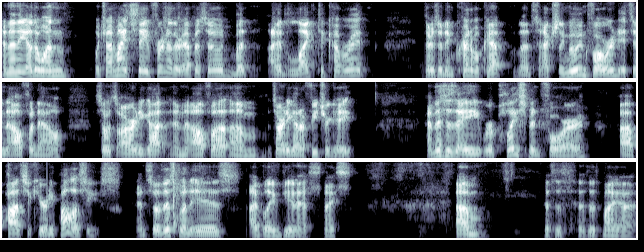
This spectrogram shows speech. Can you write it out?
and then the other one, which I might save for another episode, but I'd like to cover it. There's an incredible KEP that's actually moving forward. It's in alpha now, so it's already got an alpha. Um, it's already got a feature gate, and this is a replacement for uh, pod security policies. And so this one is I blame DNS. Nice. Um, this is this is my uh,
